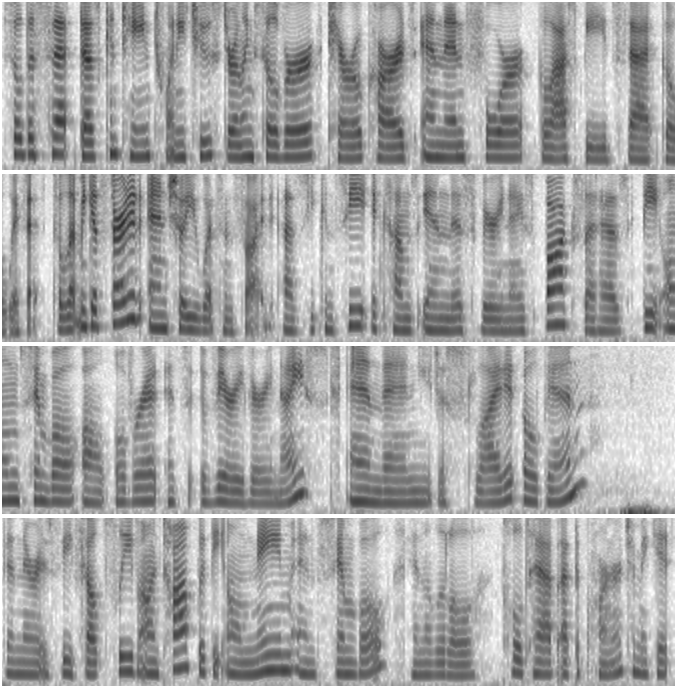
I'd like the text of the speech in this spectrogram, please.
So the set does contain 22 sterling silver tarot cards and then four glass beads that go with it. So let me get started and show you what's inside. As you can see, it comes in this very nice box that has the OHM symbol all over it. It's very, very nice. And then you just slide it open. Then there is the felt sleeve on top with the OHM name and symbol and a little pull tab at the corner to make it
